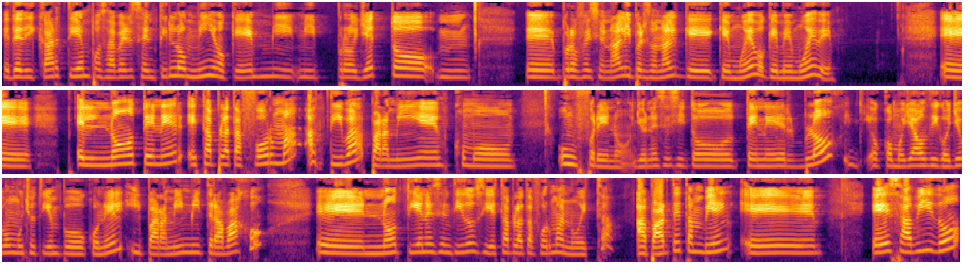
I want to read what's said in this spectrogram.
dedicar tiempo, saber sentir lo mío, que es mi, mi proyecto mm, eh, profesional y personal que, que, muevo, que me mueve. el no tener esta plataforma activa para mí es como un freno. Yo necesito tener blog, o como ya os digo, llevo mucho tiempo con él y para mí mi trabajo eh, no tiene sentido si esta plataforma no está. Aparte también he sabido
